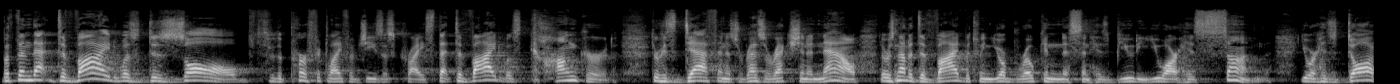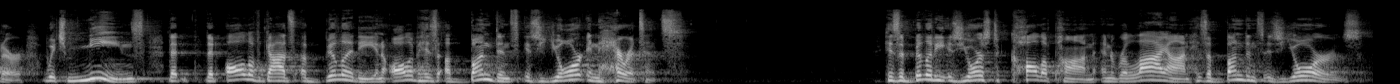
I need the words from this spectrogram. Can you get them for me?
But then that divide was dissolved through the perfect life of Jesus Christ. That divide was conquered through his death and his resurrection. And now there is not a divide between your brokenness and his beauty. You are his son. You are his daughter, which means that, that all of God's ability and all of his abundance is your inheritance. His ability is yours to call upon and rely on. His abundance is yours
